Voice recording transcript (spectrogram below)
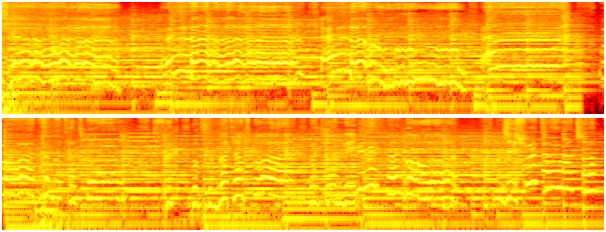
笑，我怎么逃脱？Fuck，我怎么逃脱？拜托你别放过我，继续对我折磨。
